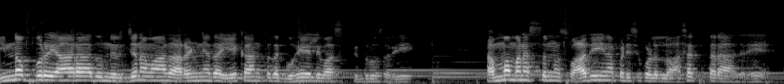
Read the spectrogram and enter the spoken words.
ಇನ್ನೊಬ್ಬರು ಯಾರಾದರೂ ನಿರ್ಜನವಾದ ಅರಣ್ಯದ ಏಕಾಂತದ ಗುಹೆಯಲ್ಲಿ ವಾಸಿಸುತ್ತಿದ್ದರೂ ಸರಿ, ತಮ್ಮ ಮನಸ್ಸನ್ನು ಸ್ವಾಧೀನಪಡಿಸಿಕೊಳ್ಳಲು ಅಸಕ್ತರಾದರೆ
